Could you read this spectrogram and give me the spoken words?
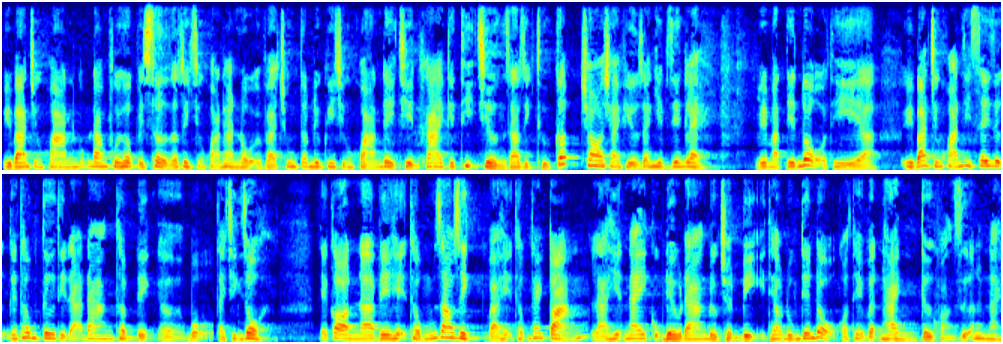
Ủy ban chứng khoán cũng đang phối hợp với Sở giao dịch chứng khoán Hà Nội và Trung tâm lưu ký chứng khoán để triển khai cái thị trường giao dịch thứ cấp cho trái phiếu doanh nghiệp riêng lẻ. Về mặt tiến độ thì à, Ủy ban chứng khoán thì xây dựng cái thông tư thì đã đang thẩm định ở Bộ Tài chính rồi. Thế còn à, về hệ thống giao dịch và hệ thống thanh toán là hiện nay cũng đều đang được chuẩn bị theo đúng tiến độ có thể vận hành từ khoảng giữa năm nay.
